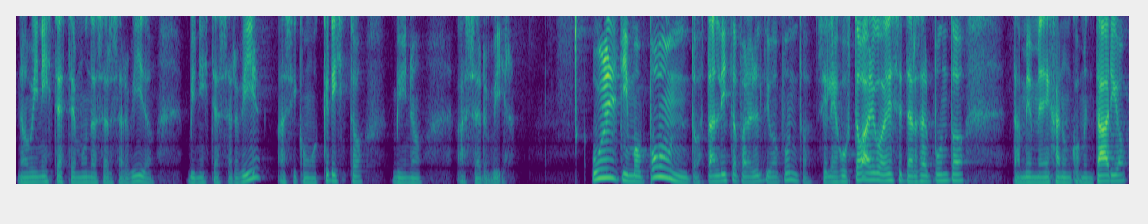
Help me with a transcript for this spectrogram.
No viniste a este mundo a ser servido, viniste a servir, así como Cristo vino a servir. Último punto. ¿Están listos para el último punto? Si les gustó algo de ese tercer punto, también me dejan un comentario.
